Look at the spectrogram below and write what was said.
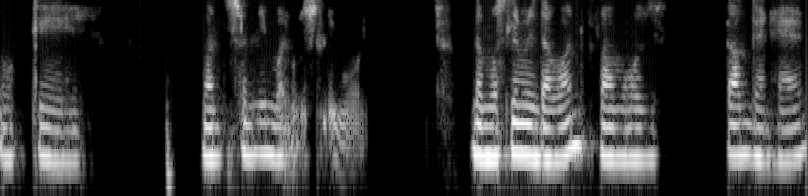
اوکے۔ من سلیم المسلمون۔ The muslim is the one from whose tongue and hand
